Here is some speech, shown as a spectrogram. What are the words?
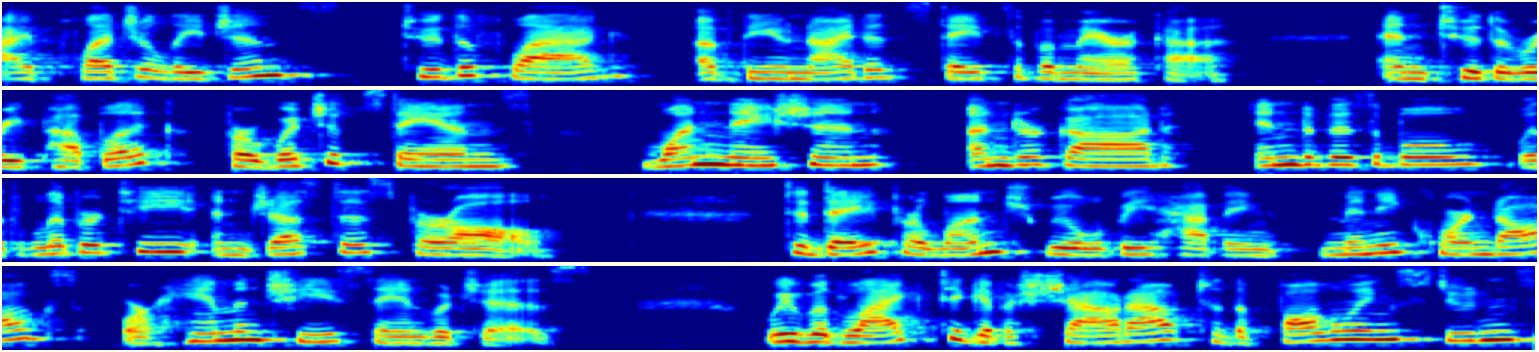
I pledge allegiance to the flag of the United States of America and to the Republic for which it stands, one nation, under God, indivisible, with liberty and justice for all. Today for lunch, we will be having mini corn dogs or ham and cheese sandwiches. We would like to give a shout out to the following students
